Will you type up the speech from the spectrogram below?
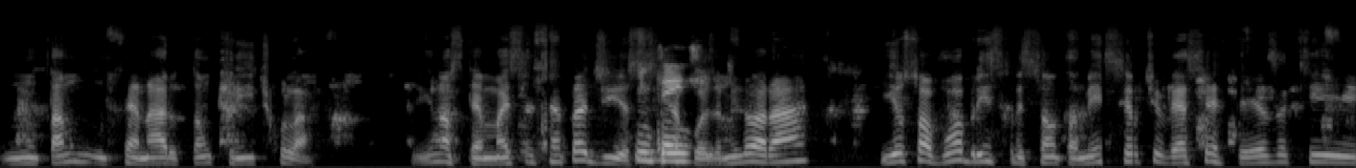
não está num cenário tão crítico lá. E nós temos mais 60 dias. Se a coisa melhorar, e eu só vou abrir inscrição também se eu tiver certeza que,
